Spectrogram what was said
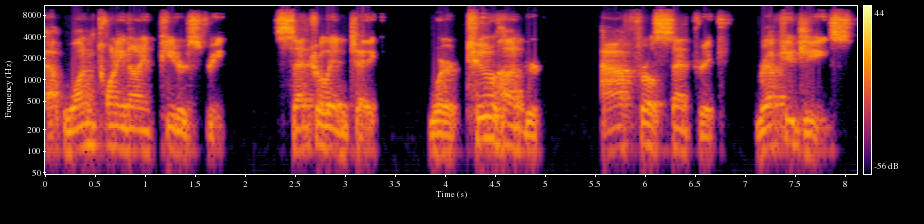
at 129 Peter Street, Central Intake, where 200 Afrocentric refugees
